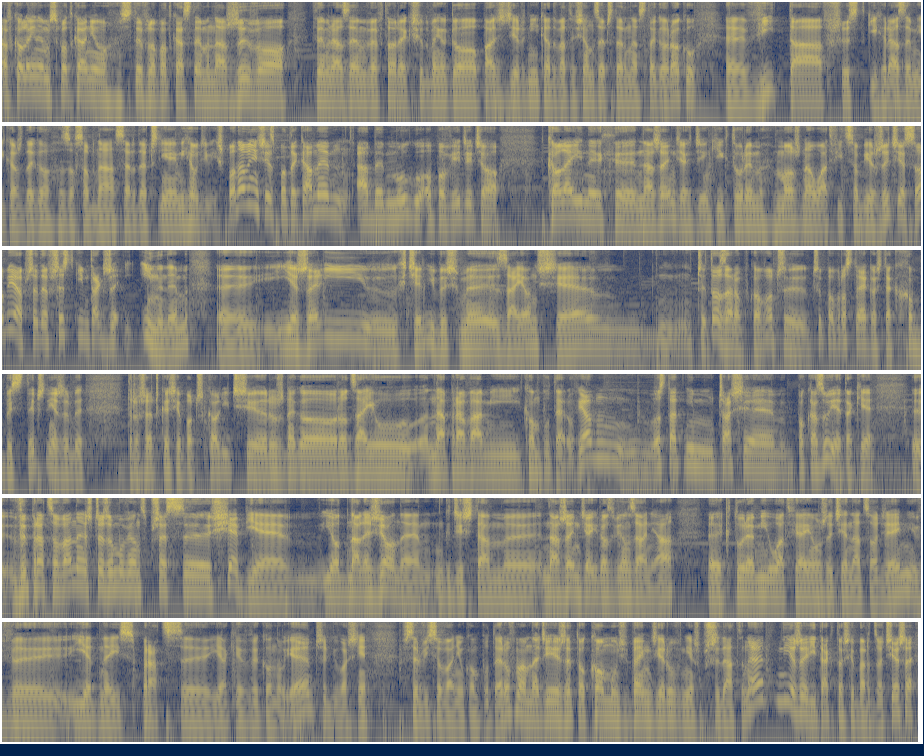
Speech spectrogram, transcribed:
A w kolejnym spotkaniu z Tyflo Podcastem na żywo, tym razem we wtorek 7 października 2014 roku, e, wita wszystkich razem i każdego z osobna serdecznie Michał Dziwisz. Ponownie się spotykamy, aby mógł opowiedzieć o kolejnych e, narzędziach, dzięki którym można ułatwić sobie życie, sobie, a przede wszystkim także i innym. E, jeżeli chcielibyśmy zająć się czy to zarobkowo, czy, czy po prostu jakoś tak hobbystycznie, żeby troszeczkę się podszkolić różnego rodzaju naprawami komputerów. Ja w ostatnim czasie pokazuję takie y, wypracowane, szczerze mówiąc, przez y, siebie i odnalezione gdzieś tam y, narzędzia i rozwiązania, które mi ułatwiają życie na co dzień w jednej z prac, jakie wykonuję, czyli właśnie w serwisowaniu komputerów. Mam nadzieję, że to komuś będzie również przydatne. Jeżeli tak, to się bardzo cieszę.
